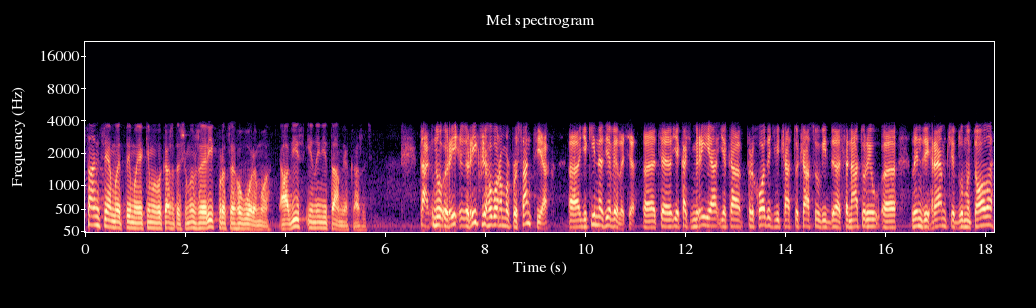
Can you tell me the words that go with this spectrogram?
станціями тими, якими ви кажете, що ми вже рік про це говоримо, а віз і нині там, як кажуть. Так, ну рі- рік вже говоримо про санкціях, е, які не з'явилися. Е, це якась мрія, яка приходить від часу до часу від е, сенаторів Лінзі Грем чи Блументола,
